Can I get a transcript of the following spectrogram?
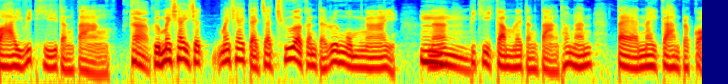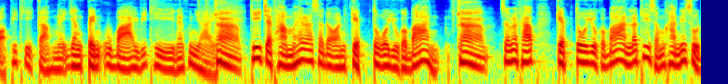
บายวิธีต่างๆ คือไม่ใช่จะไม่ใช่แต่จะเชื่อกันแต่เรื่องงมงาย นะพิธีกรรมอะไรต่างๆ เท่านั้น แต่ในการประกอบพิธีกรรมเนี่ยยังเป็นอุบายวิธีนะคุณใหญ่ที่จะทำให้รัษฎรเก็บตัวอยู่กับบ้านใช่ไหมครับ เก็บตัวอยู่กับบ้านแล้วที่สำคัญที่สุด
